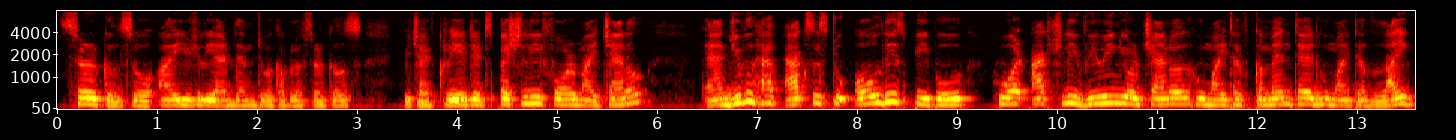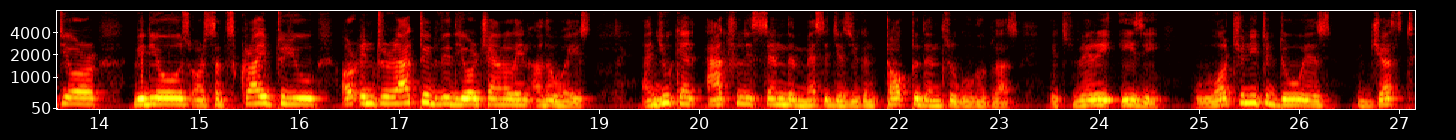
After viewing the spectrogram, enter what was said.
circle so I usually add them to a couple of circles which I've created specially for my channel. And you will have access to all these people who are actually viewing your channel who might have commented who might have liked your videos or subscribed to you or interacted with your channel in other ways and you can actually send them messages. You can talk to them through google plus. It's very easy. What you need to do is just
